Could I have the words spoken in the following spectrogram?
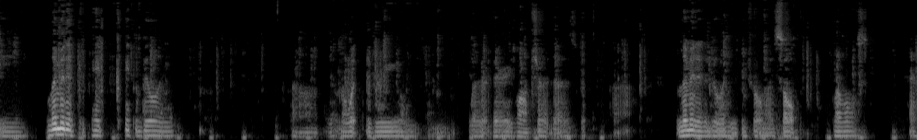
the limited capa- capability uh, I don't know what degree and, and whether it varies. Well, I'm sure it does, but uh, limited ability to control my salt levels. Uh,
